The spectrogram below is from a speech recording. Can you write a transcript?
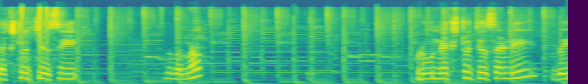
నెక్స్ట్ వచ్చేసి ఇప్పుడు నెక్స్ట్ వచ్చేసండి. ఇది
